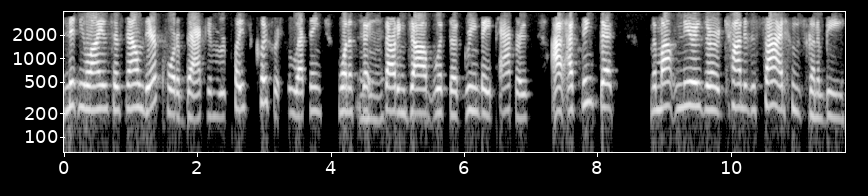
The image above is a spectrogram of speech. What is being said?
Nittany Lions have found their quarterback and replaced Clifford, who I think won a mm-hmm. starting job with the Green Bay Packers. I, I think that the Mountaineers are trying to decide who's going to be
